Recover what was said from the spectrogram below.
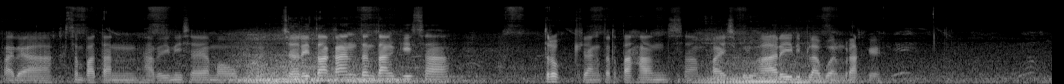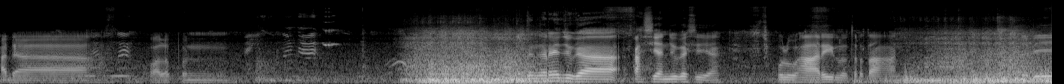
Pada kesempatan hari ini saya mau menceritakan tentang kisah truk yang tertahan sampai 10 hari di Pelabuhan Merak ya. Ada walaupun dengernya juga kasihan juga sih ya. 10 hari lo tertahan. Jadi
